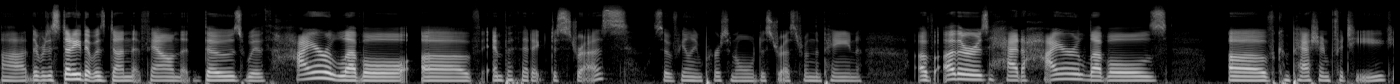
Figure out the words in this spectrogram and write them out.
Uh, there was a study that was done that found that those with higher level of empathetic distress, so feeling personal distress from the pain of others, had higher levels of compassion fatigue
